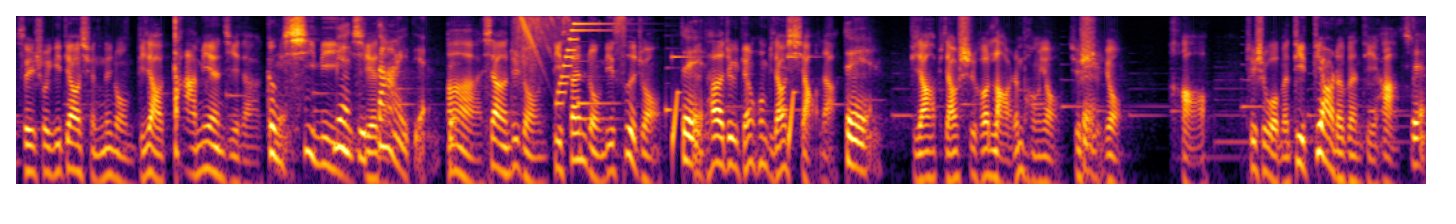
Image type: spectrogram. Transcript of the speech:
所以说，一定要选那种比较大面积的、更细密一些、面积大一点啊，像这种第三种、第四种，对，它的这个圆孔比较小的，对，比较比较适合老人朋友去使用。好，这是我们第第二的问题哈。是。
